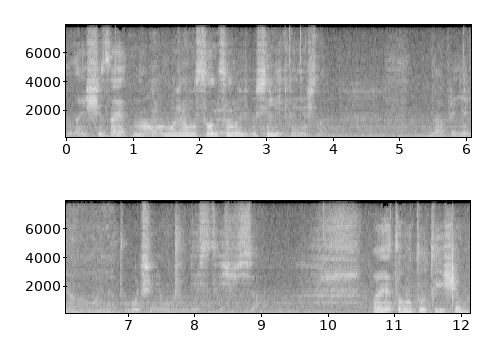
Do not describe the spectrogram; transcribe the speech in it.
Тогда исчезает, но мы можем у солнца усилить, конечно, до определенного момента. Больше не можем, 10 тысяч, все. Поэтому тут ищем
